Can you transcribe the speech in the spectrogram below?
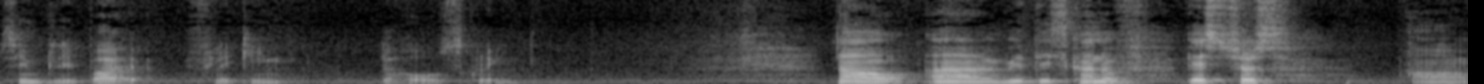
simply by flicking the whole screen. Now, uh, with this kind of gestures, uh,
